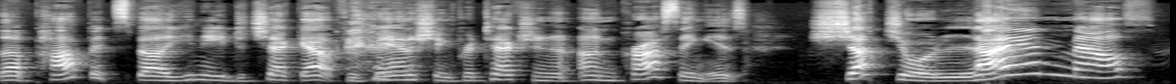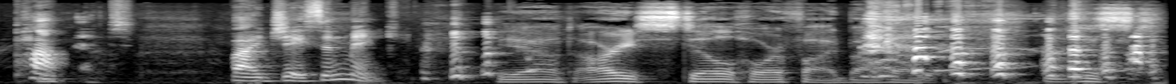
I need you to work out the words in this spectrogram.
the poppet spell you need to check out for banishing, protection, and uncrossing is "Shut Your Lion Mouth, Poppet" by Jason Mink. Yeah, Ari's still horrified by that. Just,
